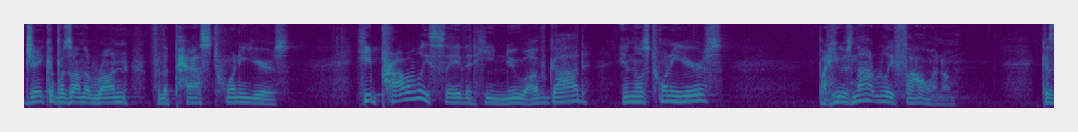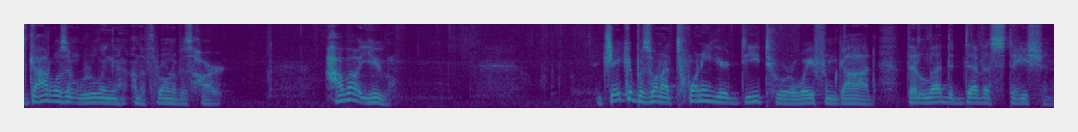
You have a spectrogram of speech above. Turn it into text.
Jacob was on the run for the past 20 years. He'd probably say that he knew of God in those 20 years, but he was not really following Him because God wasn't ruling on the throne of his heart. How about you? Jacob was on a 20 year detour away from God that led to devastation.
